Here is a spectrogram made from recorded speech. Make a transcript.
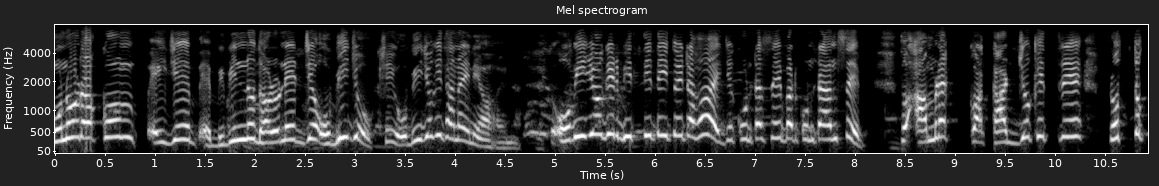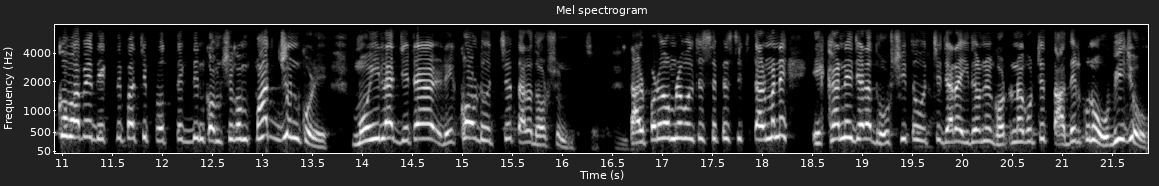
কোনো রকম এই যে বিভিন্ন ধরনের যে অভিযোগ সেই অভিযোগই থানায় নেওয়া হয় না। অভিযোগের ভিত্তিতেই তো এটা হয় যে কোনটা সেফ আর কোনটা আনসেফ তো আমরা কার্যক্ষেত্রে প্রত্যক্ষভাবে দেখতে পাচ্ছি প্রত্যেকদিন কমসে কম পাঁচজন করে মহিলা যেটা রেকর্ড হচ্ছে তারা ধর্ষণ হচ্ছে। তারপরেও আমরা বলছি সেফেস্ট সিটি তার মানে এখানে যারা ধর্ষিত হচ্ছে যারা এই ধরনের ঘটনা ঘটছে তাদের কোনো অভিযোগ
